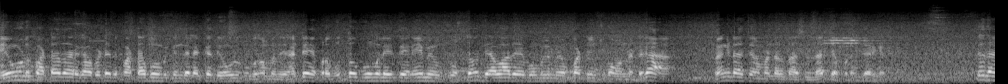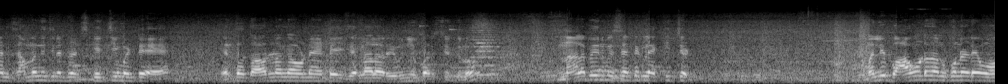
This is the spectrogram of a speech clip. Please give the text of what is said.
దేవుడు పట్టాదారు కాబట్టి అది పట్టా భూమి కింద లెక్క దేవుడికి సంబంధించి అంటే ప్రభుత్వ భూములు అయితేనే మేము చూస్తాం దేవాదాయ భూములు మేము పట్టించుకోమన్నట్టుగా వెంకటాచలం మండల తహసీల్దార్ చెప్పడం జరిగింది. అయితే దానికి సంబంధించినటువంటి స్కెచ్ అంటే ఎంత దారుణంగా ఉన్నాయంటే ఈ జిల్లాలో రెవెన్యూ పరిస్థితులు. నలభై ఎనిమిది సెంట్లకు లెక్కిచ్చాడు మళ్ళీ బాగుండదు అనుకున్నాడేమో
